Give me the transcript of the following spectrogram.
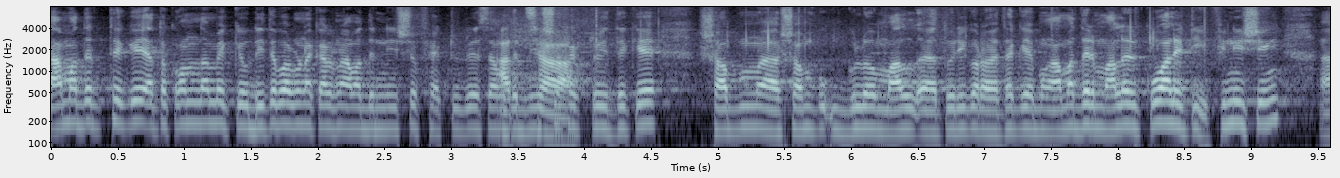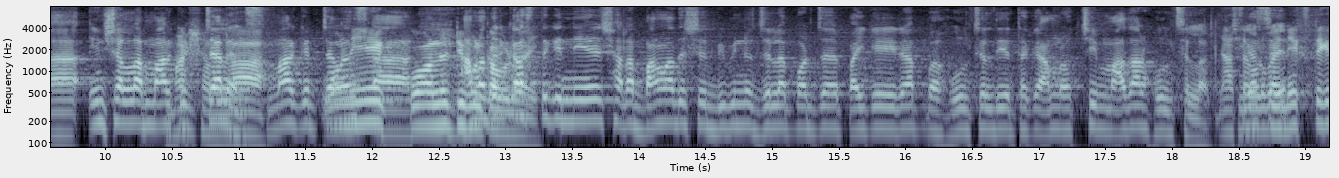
আমাদের থেকে এত কম দামে কেউ দিতে পারবে না কারণ আমাদের নিজস্ব ফ্যাক্টরি আছে আমাদের। নিজস্ব ফ্যাক্টরি থেকে সব সবগুলো মাল তৈরি করা হয়ে থাকে এবং আমাদের মালের কোয়ালিটি ফিনিশিং ইনশাল্লাহ মার্কেট চ্যালেঞ্জ মার্কেট চ্যালেঞ্জ আমাদের কাছ থেকে নিয়ে সারা বাংলাদেশের বিভিন্ন জেলা পর্যায়ে পাইকারিরা হোলসেল দিয়ে থাকে। আমরা হচ্ছি মাদার হোলসেলার আচ্ছা, থেকে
